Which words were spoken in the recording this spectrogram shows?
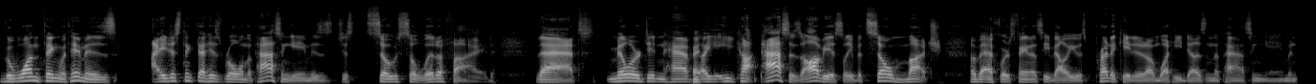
the one thing with him is I just think that his role in the passing game is just so solidified that Miller didn't have right. like he caught passes obviously, but so much of Ekeler's fantasy value is predicated on what he does in the passing game. And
